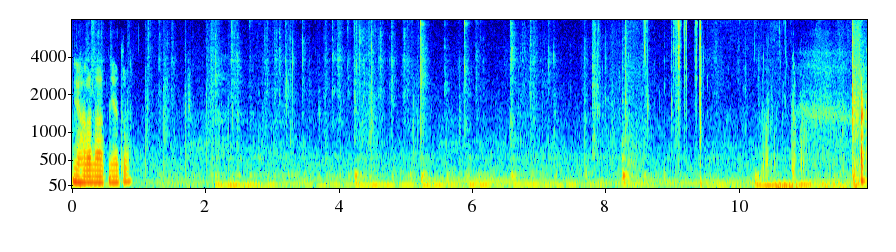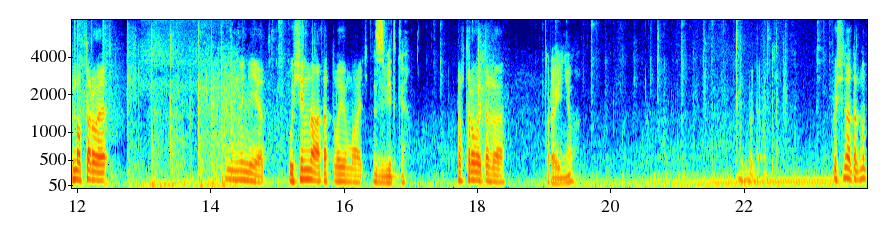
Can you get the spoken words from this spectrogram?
И гранат нету. Окно второе. Ну нет. Усинатор, твою мать. Звідки? Со второго этажа. Прийняв. Блять. Усинатор, ну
